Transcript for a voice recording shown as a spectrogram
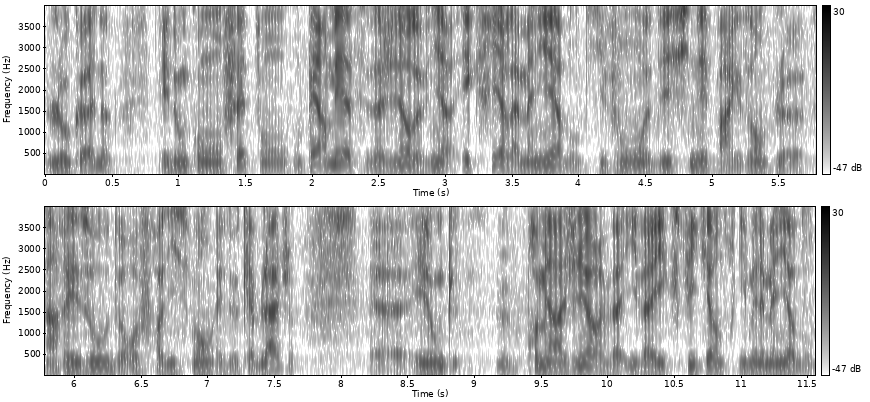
Low-code. Et donc, on, en fait, on, permet à ces ingénieurs de venir écrire la manière dont ils vont dessiner, par exemple, un réseau de refroidissement et de câblage. Euh, et donc, le premier ingénieur, il va, va, expliquer, entre guillemets, la manière dont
